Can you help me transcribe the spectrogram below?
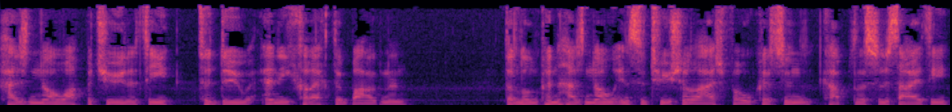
has no opportunity to do any collective bargaining. The lumpen has no institutionalized focus in capitalist society.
